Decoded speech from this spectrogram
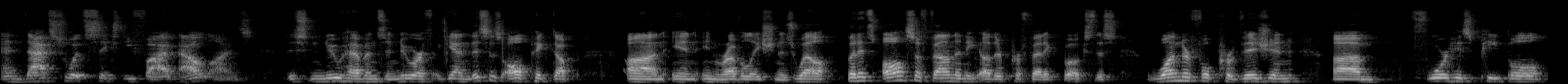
and that's what 65 outlines. This new heavens and new earth. Again, this is all picked up on in, in Revelation as well, but it's also found in the other prophetic books. This wonderful provision um, for his people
